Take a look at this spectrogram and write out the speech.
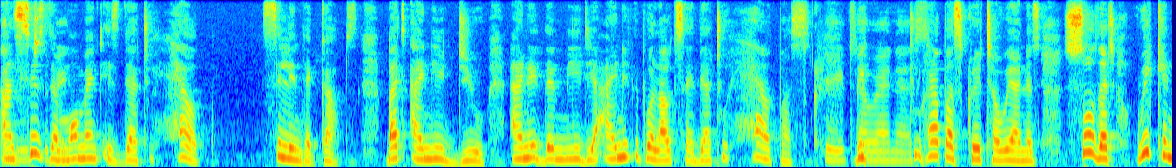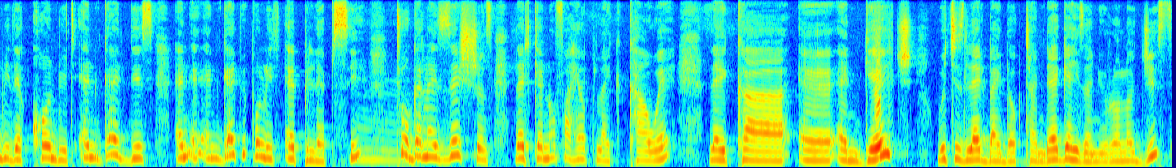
And since the be- moment is there to help fill in the gaps, but I need you, I need the media, I need people outside there to help us Create be- awareness. to help us create awareness, so that we can be the conduit and guide this and, and, and guide people with epilepsy to organizations that can offer help, like Kawe, like uh, uh, Engage, which is led by Dr. Ndege, he's a neurologist,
